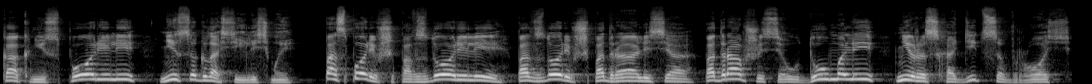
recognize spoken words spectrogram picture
Как ни спорили, не согласились мы. Поспоривши, повздорили, повздоривши, подрались, подравшися, удумали не расходиться врозь.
